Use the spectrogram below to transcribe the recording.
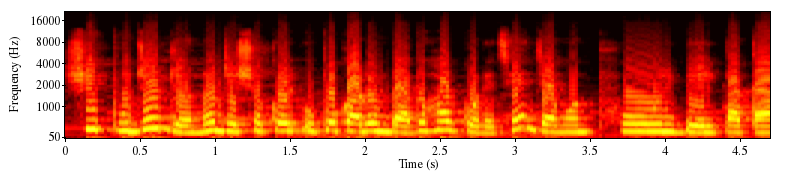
শিব পুজোর জন্য যে সকল উপকরণ ব্যবহার করেছেন, যেমন ফুল, বেলপাতা,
